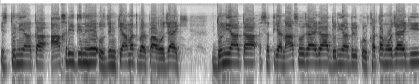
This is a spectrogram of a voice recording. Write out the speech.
اس دنیا کا آخری دن ہے، اس دن قیامت برپا ہو جائے گی۔ دنیا کا ستیہ ناس ہو جائے گا، دنیا بالکل ختم ہو جائے گی،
